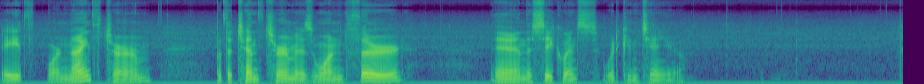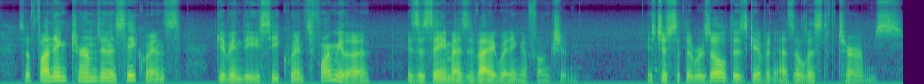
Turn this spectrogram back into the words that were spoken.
eighth, or ninth term, but the tenth term is 1 third, and the sequence would continue. So finding terms in a sequence, given the sequence formula, is the same as evaluating a function. It's just that the result is given as a list of terms.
